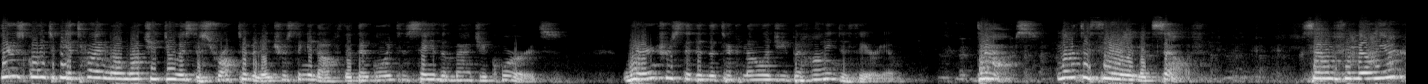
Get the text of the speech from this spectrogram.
there's going to be a time when what you do is disruptive and interesting enough that they're going to say the magic words. We're interested in the technology behind Ethereum. dApps, not Ethereum itself. Sound familiar?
